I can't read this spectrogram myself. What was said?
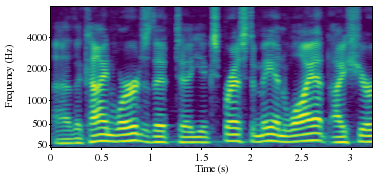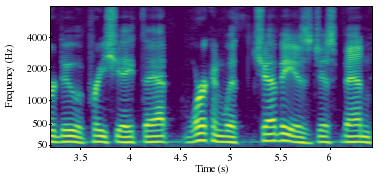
uh, the kind words that you expressed to me and Wyatt. I sure do appreciate that. Working with Chubby has just been,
